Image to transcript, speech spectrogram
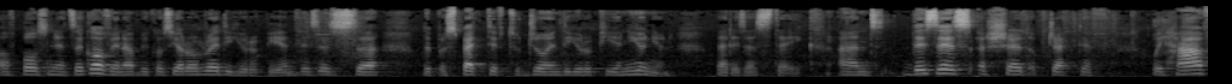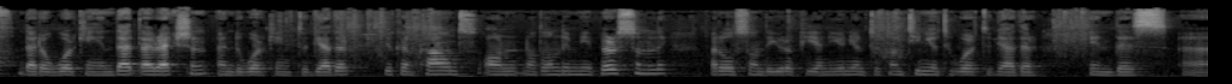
of Bosnia and Herzegovina because you're already European. This is uh, the perspective to join the European Union that is at stake. And this is a shared objective we have that are working in that direction and working together. You can count on not only me personally, but also on the European Union to continue to work together in this uh,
